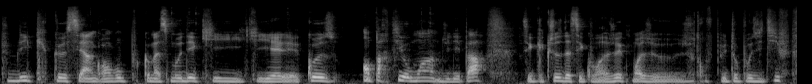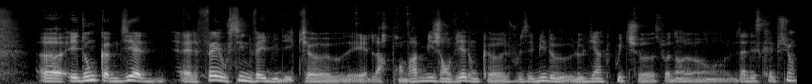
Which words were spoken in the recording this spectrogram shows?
publique que c'est un grand groupe comme Asmodée qui, est cause en partie au moins du départ, c'est quelque chose d'assez courageux que moi je, trouve plutôt positif. Euh, et donc, comme dit, elle, fait aussi une veille ludique euh, et elle la reprendra mi-janvier. Donc, euh, je vous ai mis le, lien Twitch soit dans la description,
